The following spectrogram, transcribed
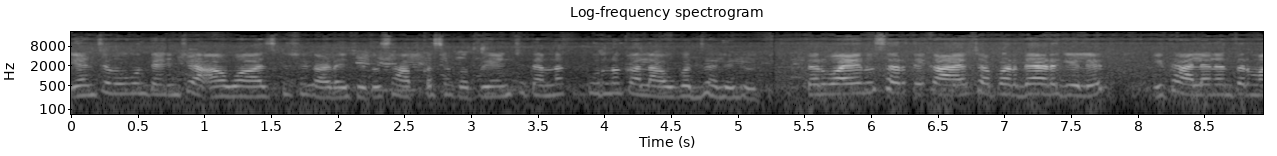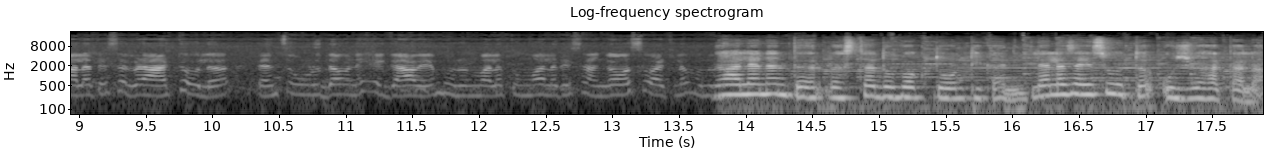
यांचे बघून त्यांचे आवाज कसे काढायचे तो साप कसा करतो यांची त्यांना पूर्ण कला अवगत झालेली होती. तर वयानुसार ते काळाच्या पडद्याआड गेलेत. इथे आल्यानंतर मला ते सगळं आठवलं. त्यांचं उडदावणे हे गाव आहे म्हणून मला तुम्हाला ते सांगावंसं वाटलं म्हणून आल्यानंतर रस्ता दुबक दोन ठिकाणी. आपल्याला जायचं होतं उजव्या हाताला.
